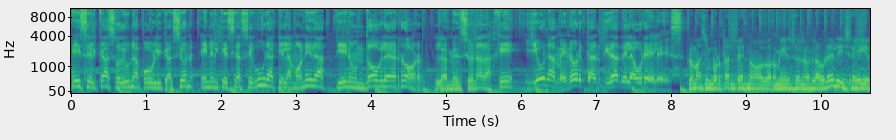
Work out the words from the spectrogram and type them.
Es el caso de una publicación en el que se asegura que la moneda tiene un doble error, la mencionada G y una menor cantidad de laureles. Lo más importante es no dormirse en los laureles y seguir.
